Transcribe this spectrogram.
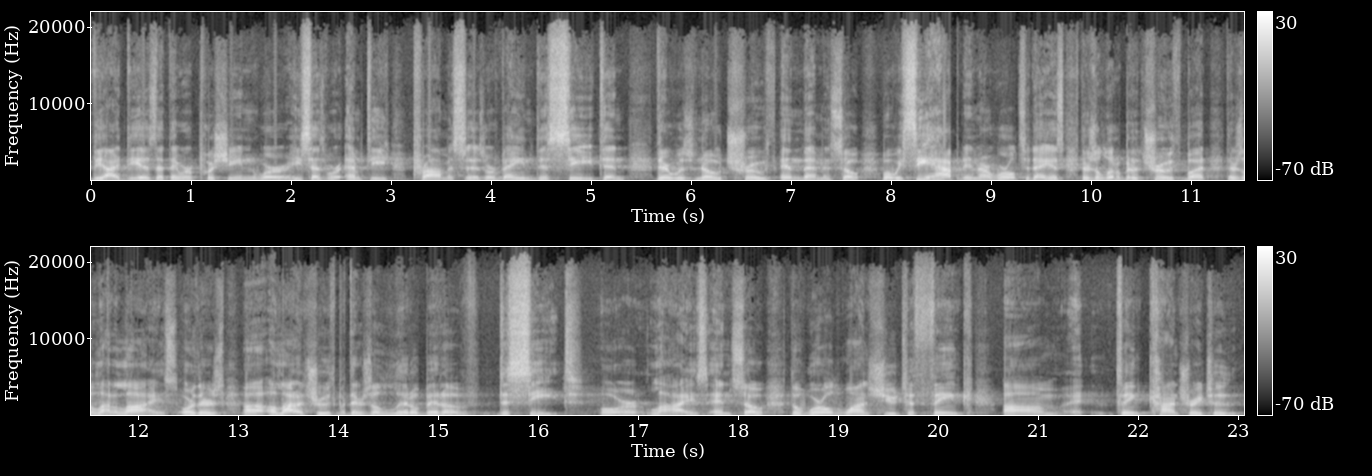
The ideas that they were pushing were, he says, were empty promises or vain deceit, and there was no truth in them. And so what we see happening in our world today is there's a little bit of truth, but there's a lot of lies, or there's uh, a lot of truth, but there's a little bit of deceit or lies. And so the world wants you to think, um, think contrary to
